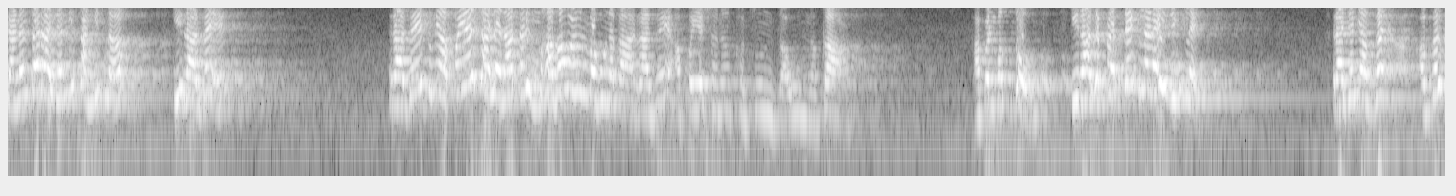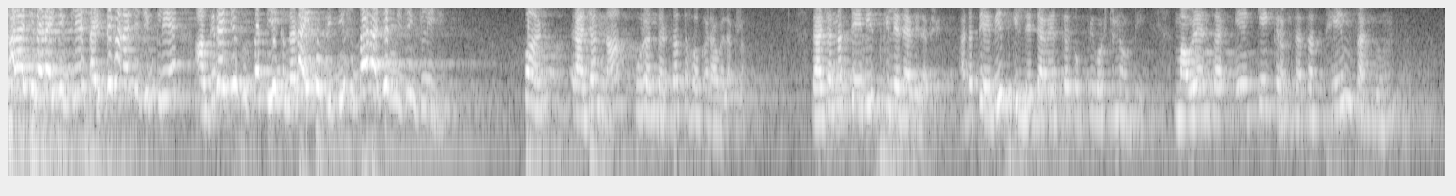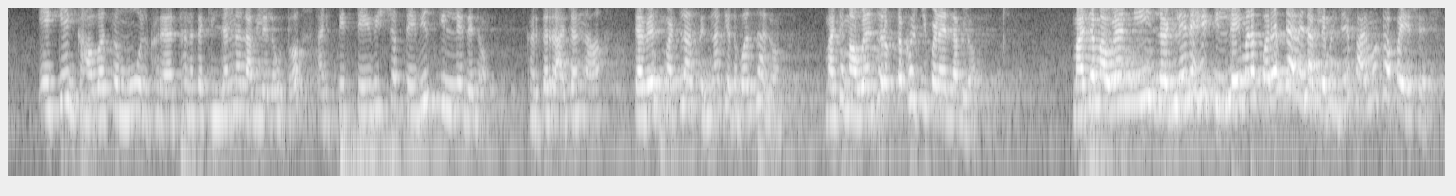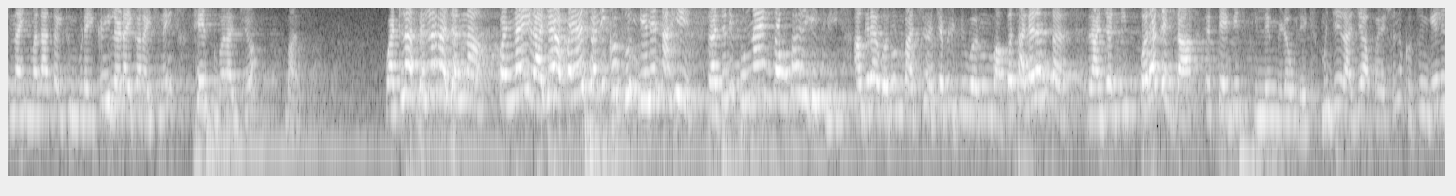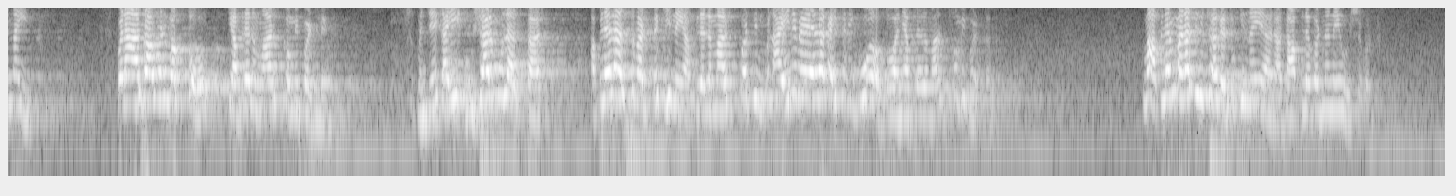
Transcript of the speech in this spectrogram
त्यानंतर राजांनी सांगितलं की राजे राजे तुम्ही अपयश आले ना तरी महागा वळून बघू नका. राजे अपयशानं खचून जाऊ नका. आपण बघतो की राजे प्रत्येक लढाई जिंकलेत. राजांनी अफगाण अफजल खानाची लढाई जिंकली आहे शाहिस्ते खानाची जिंकली आहे. आग्र्याची सुद्धा ती एक लढाईच होती ती सुद्धा राजांनी जिंकली. पण राजांना पुरंदरचा तह करावा लागला. राजांना तेवीस किल्ले द्यावे लागले. आता तेवीस किल्ले त्यावेळेस काही सोपी गोष्ट नव्हती. मावळ्यांचा एक एक रक्ताचा थेंब सांडून एक एक घावाचं मोल खऱ्या अर्थानं त्या किल्ल्यांना लागलेलं होतं आणि ते तेवीसच्या तेवीस किल्ले देणं. खरं तर राजांना त्यावेळेस वाटलं असेल ना की आता बस झालं. माझ्या मावळ्यांचं रक्त खर्ची पडायला लागलं. माझ्या मावळ्यांनी लढलेले हे किल्ले मला परत द्यावे लागले म्हणजे फार मोठं अपयश आहे. नाही मला आता इथून पुढे एकही लढाई करायची नाही. हे स्वराज्य बास. वाटलं असेल ना राजांना? पण नाही राजे अपयशाने खचून गेले नाहीत. राजांनी पुन्हा एकदा उभारी घेतली. आग्र्यावरून बादशहाच्या भेटीवरून वापस आल्यानंतर राजांनी परत एकदा ते तेवीस किल्ले मिळवले. म्हणजे राजे अपयशानं खचून गेले नाहीत. पण आज आपण बघतो की आपल्याला मार्क कमी पडले. म्हणजे काही हुशार मुलं असतात. आपल्याला असं वाटतं की नाही आपल्याला मार्क्स पडतील पण आईने वेळेला काहीतरी घोळ होतो आणि आपल्याला मार्क्स कमी पडतात. मग आपल्या मनात विचार येतो की नाही यार आता आपल्याकडनं नाही होऊ शकत.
